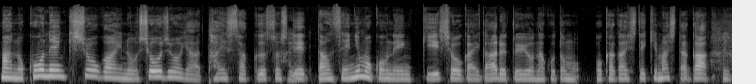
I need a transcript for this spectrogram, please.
まあ、あの更年期障害の症状や対策そして男性にも更年期障害があるというようなこともお伺いしてきましたが、はい、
